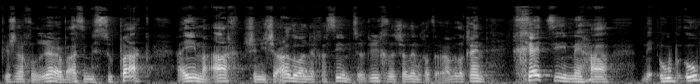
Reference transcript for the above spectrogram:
כשאנחנו נראה, רב אסי מסופק, האם האח שנשאר לו הנכסים צריך לשלם חזרה, ולכן חצי מה... הוא, הוא,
